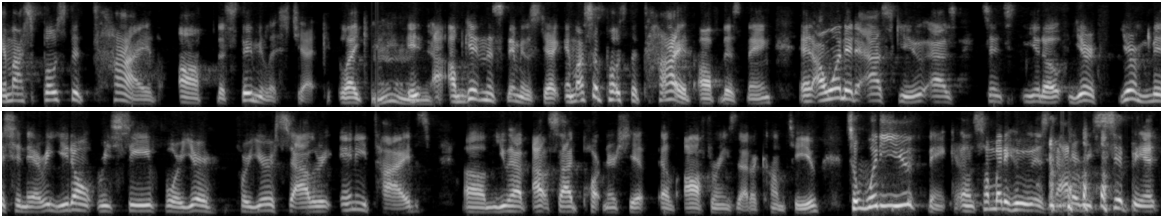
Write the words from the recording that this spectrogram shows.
am i supposed to tithe off the stimulus check? Like mm. it, i'm getting the stimulus check. Am i supposed to tithe off this thing? And i wanted to ask you as since you know you're you're a missionary you don't receive for your for your salary any tithes um, you have outside partnership of offerings that are come to you so what do you think uh, somebody who is not a recipient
